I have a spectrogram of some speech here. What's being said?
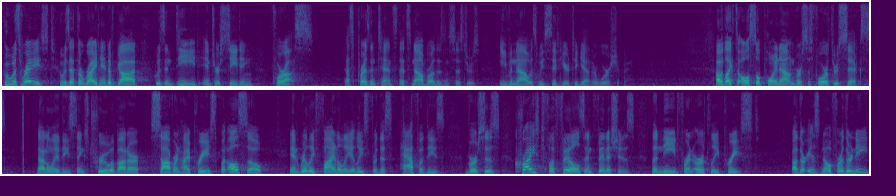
who was raised, who is at the right hand of God, who is indeed interceding for us. That's present tense. That's now, brothers and sisters, even now as we sit here together worshiping. I would like to also point out in verses 4 through 6 not only are these things true about our sovereign high priest, but also, and really finally, at least for this half of these verses, Christ fulfills and finishes the need for an earthly priest. Uh, there is no further need.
